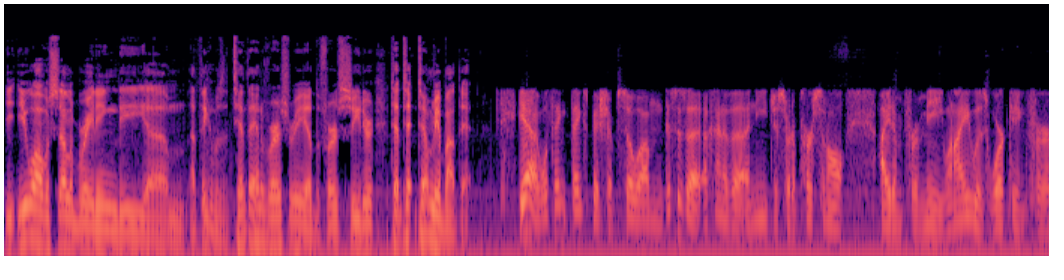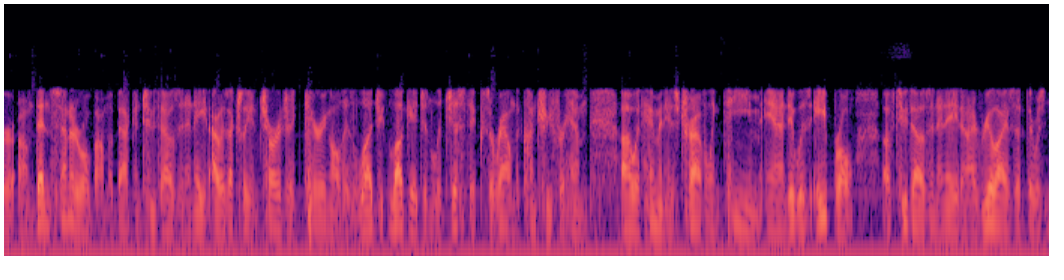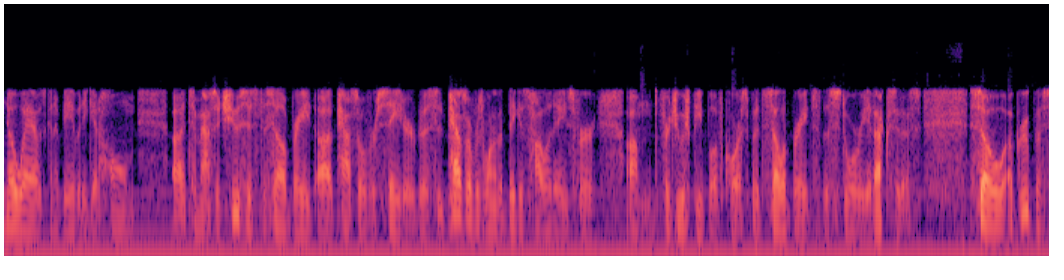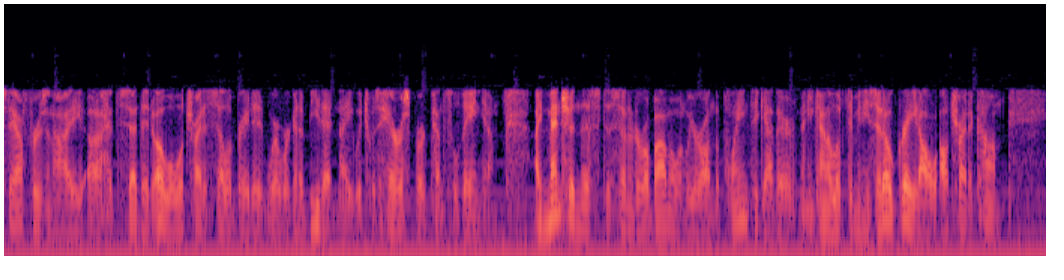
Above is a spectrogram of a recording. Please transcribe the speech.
you all were celebrating the, um, I think it was the 10th anniversary of the first Seder. T- tell me about that. Yeah, well, thank, thanks, Bishop. So um, this is a, a kind of a, a, neat, just sort of personal item for me. When I was working for um, then Senator Obama back in 2008, I was actually in charge of carrying all his lug- luggage and logistics around the country for him, uh, with him and his traveling team. And it was April of 2008, and I realized that there was no way I was going to be able to get home uh, to Massachusetts to celebrate uh, Passover Seder. Passover is one of the biggest holidays for um, for Jewish people, of course, but it celebrates the story of Exodus. So a group of staffers and I uh, had said that, oh well, we'll try to celebrate it where we're going to be that night, which was Harrisburg, Pennsylvania. I mentioned this to Senator Obama when we were on the plane together, and he kind of looked at me and he said, "Oh, great, I'll I'll try to come."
